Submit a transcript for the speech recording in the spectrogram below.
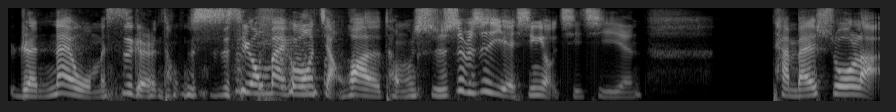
忍耐我们四个人同时 是用麦克风讲话的同时，是不是也心有戚戚焉？坦白说啦，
